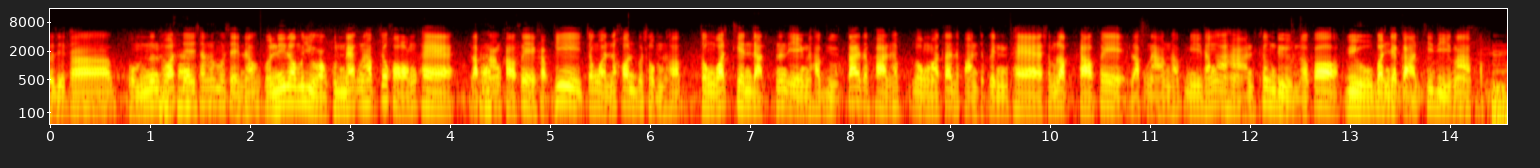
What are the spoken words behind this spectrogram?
สวัสดีครับ ผมนนทวัฒน์เจชันธรรมเสนครับ วันนี้เรามาอยู่กับคุณแม็กนะครับ เจ้าของแพรรับน้ำคาเฟ่ครับที่จังหวัดนครปฐมนะครับ ตรงวัดเทียนดัดนั่นเองนะครับ อยู่ใต้สะพานครับ ลงมาใต้สะพานจะเป็นแพรสำหรับคาเฟ่รับน้ำครับ มีทั้งอาหารเครื่องดื่ม แล้วก็วิวบรรยากาศที่ดีมากครับ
